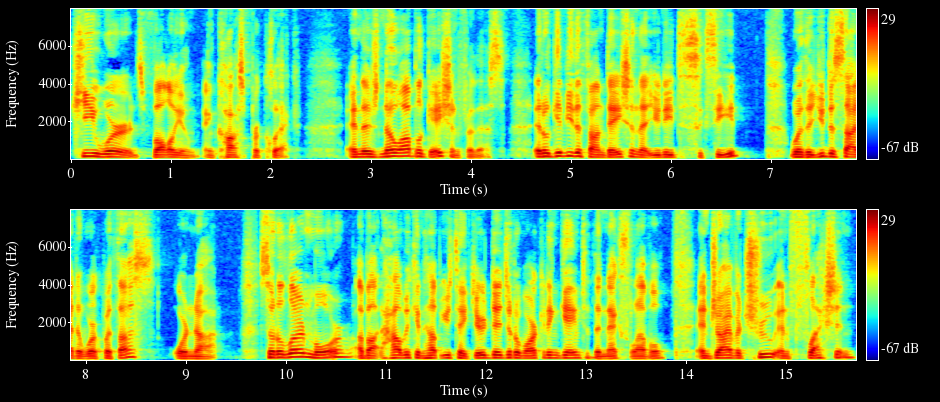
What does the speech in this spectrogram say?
keywords, volume, and cost per click. And there's no obligation for this. It'll give you the foundation that you need to succeed, whether you decide to work with us or not. So, to learn more about how we can help you take your digital marketing game to the next level and drive a true inflection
